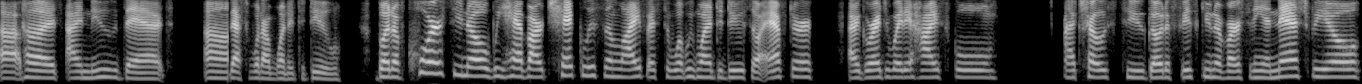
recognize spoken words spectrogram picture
uh, because I knew that um, that's what I wanted to do. But of course, you know, we have our checklist in life as to what we wanted to do. So after I graduated high school, I chose to go to Fisk University in Nashville,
